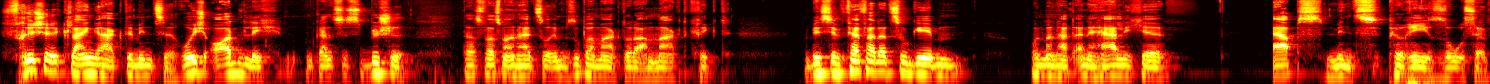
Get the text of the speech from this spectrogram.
Frische, klein gehackte Minze, ruhig ordentlich, ein ganzes Büschel Das, was man halt so im Supermarkt oder am Markt kriegt. Ein bisschen Pfeffer dazugeben und man hat eine herrliche Erbs-Minz-Püree-Soße.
